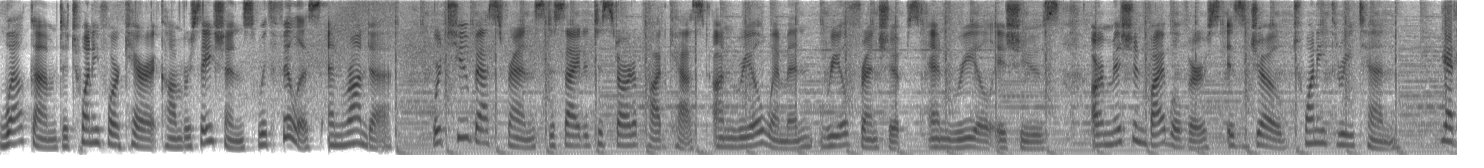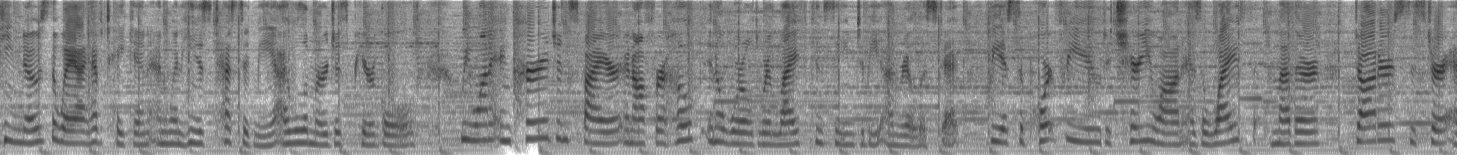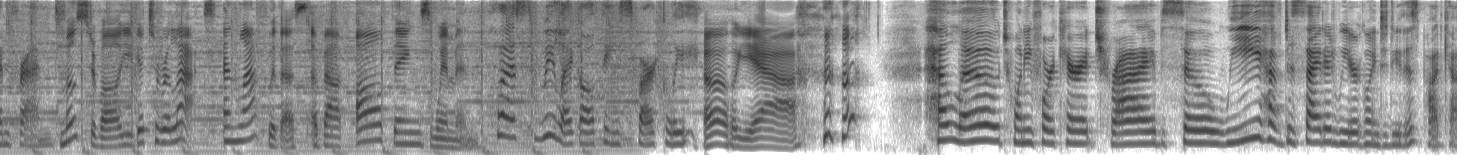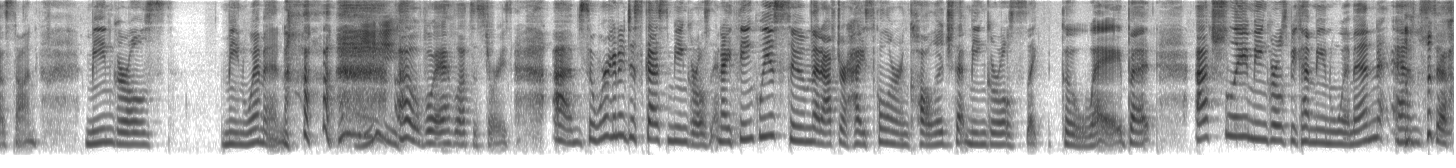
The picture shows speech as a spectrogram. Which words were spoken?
Welcome to 24 Karat Conversations with Phyllis and Rhonda. We're two best friends decided to start a podcast on real women, real friendships, and real issues. Our mission Bible verse is Job 23:10. Yet he knows the way I have taken, and when he has tested me, I will emerge as pure gold. We want to encourage, inspire, and offer hope in a world where life can seem to be unrealistic. Be a support for you to cheer you on as a wife, mother, daughter, sister, and friend. Most of all, you get to relax and laugh with us about all things women. Plus, we like all things sparkly. Oh, yeah. Hello, 24 Karat Tribe. So, we have decided we are going to do this podcast on mean girls, mean women. oh boy, I have lots of stories. Um, so we're going to discuss Mean Girls, and I think we assume that after high school or in college that Mean Girls like go away, but actually, Mean Girls become mean women, and so.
